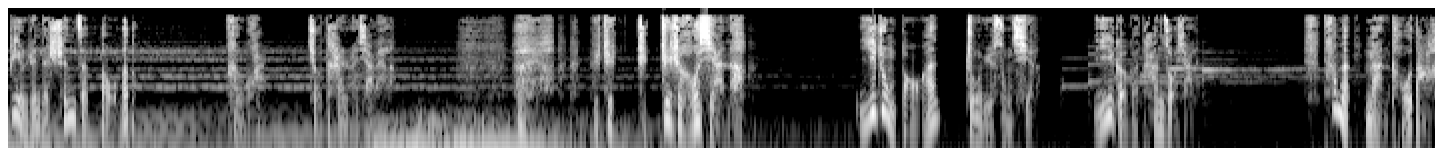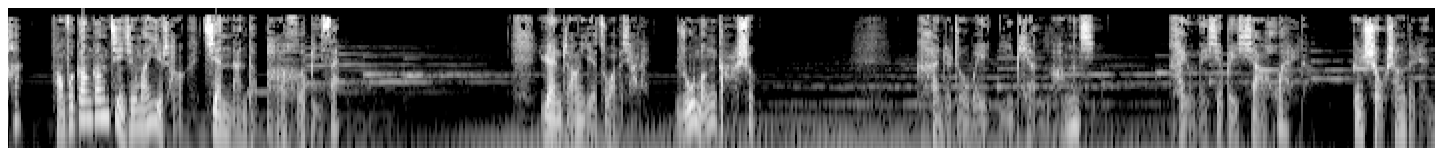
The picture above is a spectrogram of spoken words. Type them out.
病人的身子抖了抖，很快就瘫软下来了。哎呀，这这真是好险呐！一众保安终于松气了，一个个瘫坐下来。他们满头大汗，仿佛刚刚进行完一场艰难的拔河比赛。院长也坐了下来，如蒙大赦。看着周围一片狼藉，还有那些被吓坏的、跟受伤的人，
